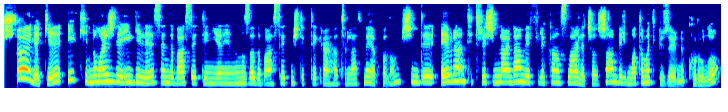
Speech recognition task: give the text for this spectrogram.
Şöyle ki ilk ile ilgili senin de bahsettiğin yayınımızda da bahsetmiştik. Tekrar hatırlatma yapalım. Şimdi evren titreşimlerden ve frekanslarla çalışan bir matematik üzerine kurulu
